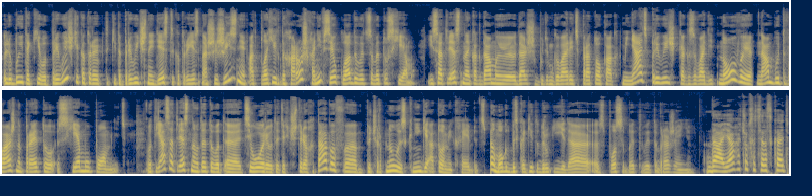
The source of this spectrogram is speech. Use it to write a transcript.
Любые такие вот привычки, которые какие-то привычные действия, которые есть в нашей жизни, от плохих до хороших, они все укладываются в эту схему. И, соответственно, когда мы дальше будем говорить про то, как менять привычки, как заводить новые, нам будет важно про эту схему помнить. Вот я, соответственно, вот эту вот э, теорию вот этих четырех этапов э, почерпнула из книги Atomic Habits. Могут быть какие-то другие да, способы этого отображения. Да, я хочу, кстати, рассказать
